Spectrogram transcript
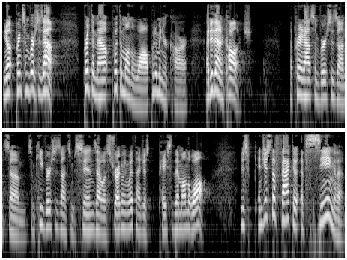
You know, print some verses out. Print them out, put them on the wall, put them in your car. I did that in college. I printed out some verses on some, some key verses on some sins I was struggling with, and I just pasted them on the wall. Just, and just the fact of, of seeing them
